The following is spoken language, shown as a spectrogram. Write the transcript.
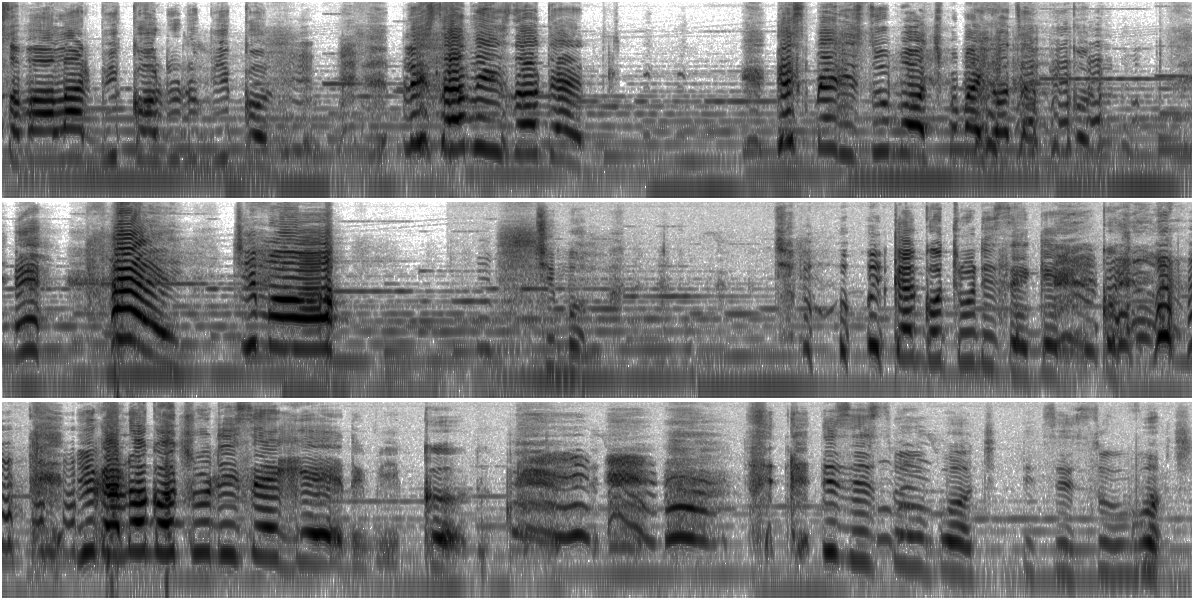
Ghost of our land? Biko Nunu. Please tell me he's not dead. This pain is too much for my daughter, Biko. Eh? Hey! Chimo! Chimo. Chimo, you can't go through this again. Biko. You cannot go through this again, Biko. This is too much. This is too much.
